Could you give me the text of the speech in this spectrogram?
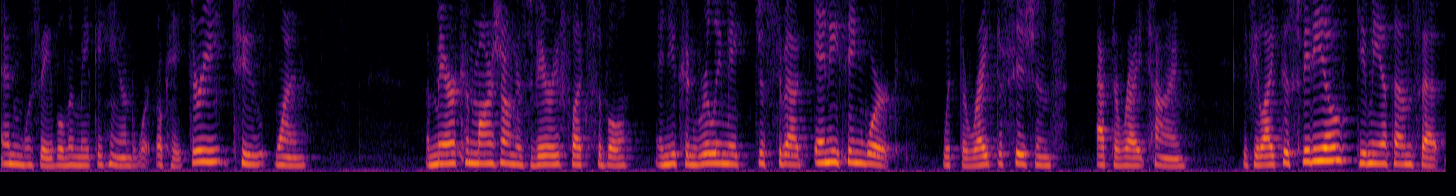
and was able to make a hand work. Okay, three, two, one. American Mahjong is very flexible and you can really make just about anything work with the right decisions at the right time. If you like this video, give me a thumbs up.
